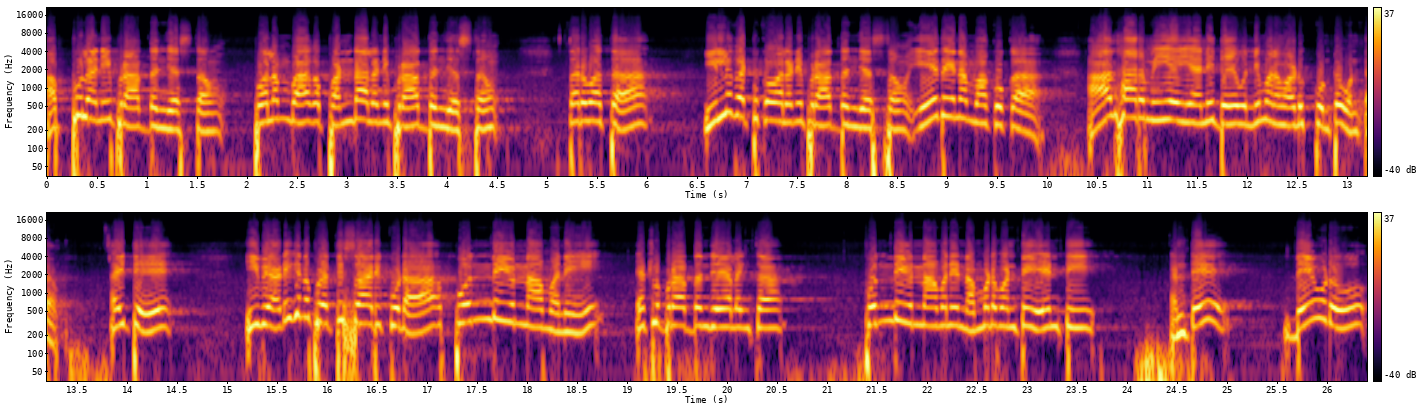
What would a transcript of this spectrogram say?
అప్పులని ప్రార్థన చేస్తాం. పొలం బాగా పండాలని ప్రార్థన చేస్తాం. తర్వాత ఇల్లు కట్టుకోవాలని ప్రార్థన చేస్తాం. ఏదైనా మాకు ఒక ఆధారం ఇయ్యి అని దేవుణ్ణి మనం అడుక్కుంటూ ఉంటాం. అయితే ఇవి అడిగిన ప్రతిసారి కూడా పొంది ఉన్నామని ఎట్లా ప్రార్థన చేయాలి ఇంకా? పొంది ఉన్నామని నమ్మడం అంటే ఏంటి? అంటే దేవుడు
